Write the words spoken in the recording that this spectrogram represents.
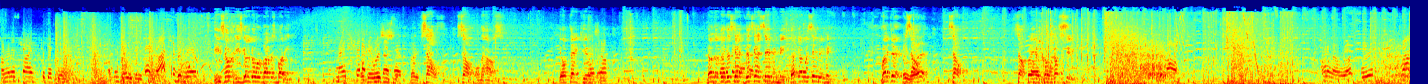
I'm gonna try to get to him. I think David's in this room. Oh, that's a good boy. He's hurt. He's gonna go revive his buddy. Nice. Okay, where's this? Buddy. South. South on the house. Yo, thank you. No, no, no, this guy. This guy's saving me. That guy was saving me. Right there. Wait, south. South. South. Right here. Come across the street. I don't know what. Here. Stop.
